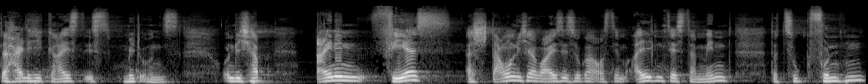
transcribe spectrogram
Der Heilige Geist ist mit uns. Und ich habe einen Vers erstaunlicherweise sogar aus dem Alten Testament dazu gefunden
